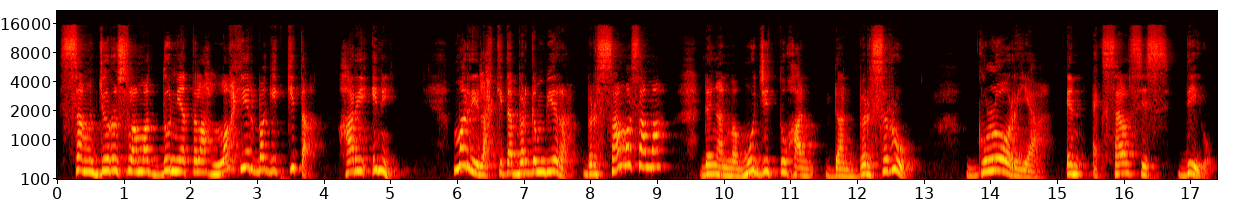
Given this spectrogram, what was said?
Sang Juru Selamat dunia telah lahir bagi kita hari ini. Marilah kita bergembira bersama-sama dengan memuji Tuhan dan berseru, Gloria in excelsis Deo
